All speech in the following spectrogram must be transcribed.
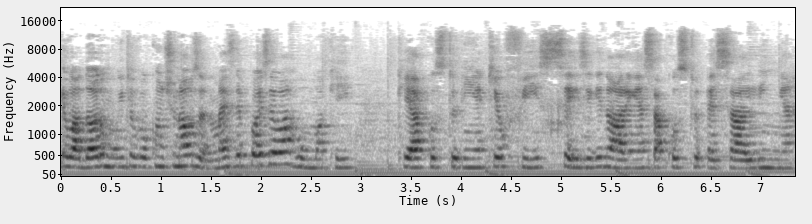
eu adoro muito, eu vou continuar usando. Mas depois eu arrumo aqui, que é a costurinha que eu fiz. Vocês ignorem essa, costura, essa linha.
